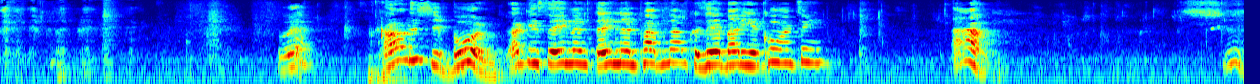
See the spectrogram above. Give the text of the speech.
what? All this shit boring. I guess ain't nothing, ain't nothing popping up because everybody in quarantine. Ow. Shit.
